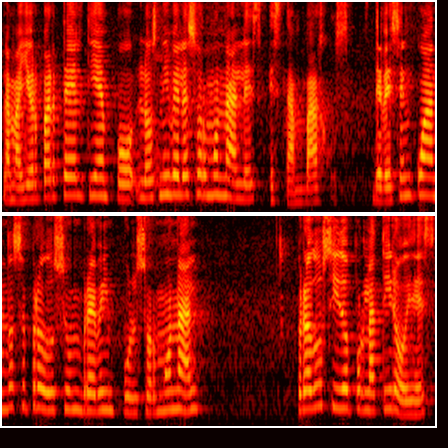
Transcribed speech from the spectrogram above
La mayor parte del tiempo los niveles hormonales están bajos. De vez en cuando se produce un breve impulso hormonal producido por la tiroides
